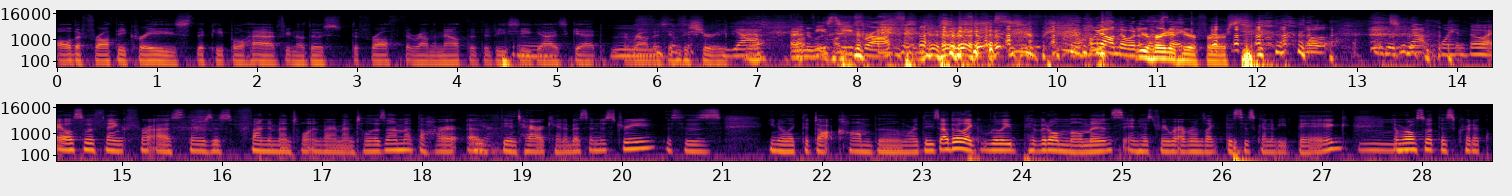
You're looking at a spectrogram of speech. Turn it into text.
all the frothy craze that people have. You know, those the froth around the mouth that the VC Mm. guys get around this industry. Yeah, And that it was- VC froth. we all know what it you looks heard like. it here first. well, to that point, though, I also think for us, there's this fundamental environmentalism at the heart of Yes. the entire cannabis industry. This is, you know, like the dot com boom or these other like really pivotal moments in history where everyone's like, this is going to be big. And we're also at this critical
